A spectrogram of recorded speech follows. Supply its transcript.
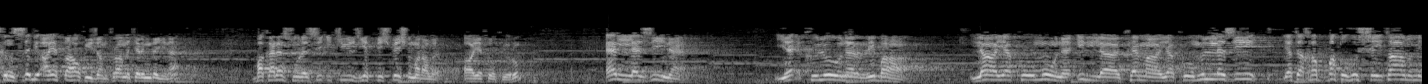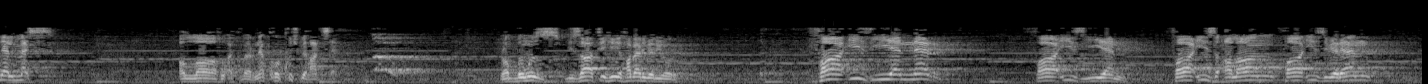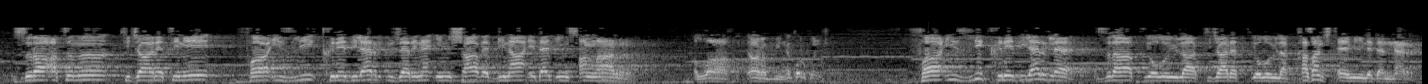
Bakın size bir ayet daha okuyacağım Kur'an-ı Kerim'de yine. Bakara suresi 275 numaralı ayeti okuyorum. اَلَّذ۪ينَ يَأْكُلُونَ الرِّبَا La yekumune illa kema yekumüllezi yetehabbatuhu şeytanu minel mes. Allahu Ekber ne korkunç bir hadise. Rabbimiz bizatihi haber veriyor. Faiz yiyenler, faiz yiyen, faiz alan, faiz veren, ziraatını, ticaretini faizli krediler üzerine inşa ve bina eden insanlar. Allah ya Rabbi ne korkunç. Faizli kredilerle ziraat yoluyla, ticaret yoluyla kazanç temin edenler,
